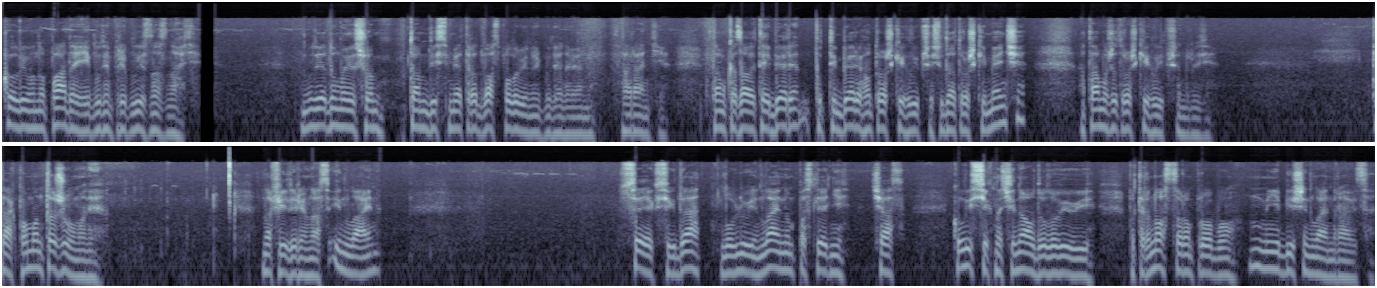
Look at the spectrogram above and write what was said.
Коли воно падає і будемо приблизно знати. Ну, я думаю, що там десь метра два з половиною буде, мабуть, гарантія. Там казали, той берег, під тим берегом трошки глибше, сюди трошки менше, а там уже трошки глибше, друзі. Так, по монтажу у мене. На фідері у нас інлайн. Все як завжди, ловлю інлайном останній час. Колись їх починав, доловив і патерностером пробував. Ну, мені більше інлайн подобається.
